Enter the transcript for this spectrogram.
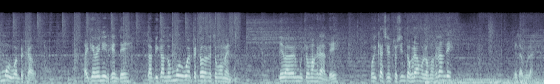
muy buen pescado. Hay que venir, gente. ¿eh? Está picando muy buen pescado en este momento. Debe haber mucho más grande. ¿eh? Hoy casi 800 gramos los más grandes. Espectacular.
